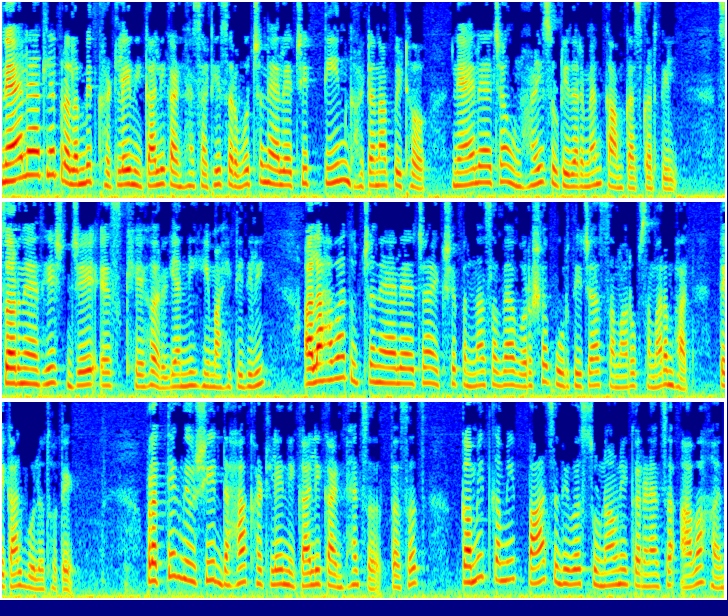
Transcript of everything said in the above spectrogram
न्यायालयातले प्रलंबित खटले निकाली काढण्यासाठी सर्वोच्च न्यायालयाची तीन घटनापीठं न्यायालयाच्या उन्हाळी सुटीदरम्यान कामकाज करतील. सरन्यायाधीश जे एस खेहर यांनी ही माहिती दिली. अलाहाबाद उच्च न्यायालयाच्या एकशे पन्नासाव्या वर्षपूर्तीच्या समारोप समारंभात ते काल बोलत होते. प्रत्येक दिवशी दहा खटले निकाली काढण्याचं तसंच कमीत कमी पाच दिवस सुनावणी करण्याचं आवाहन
